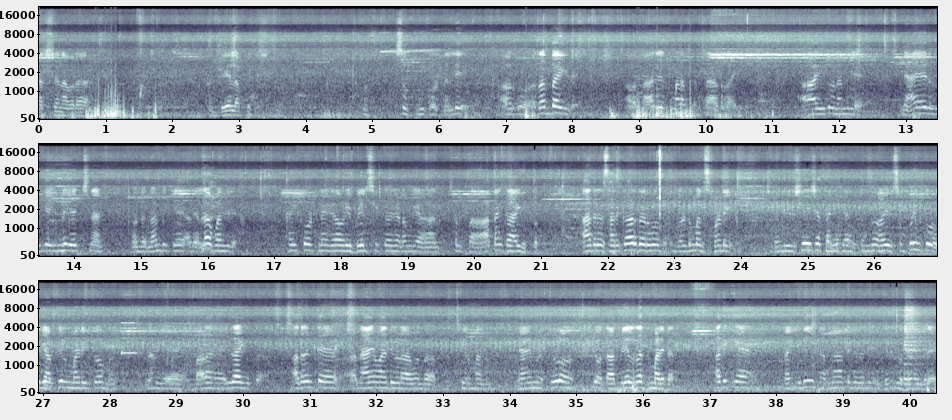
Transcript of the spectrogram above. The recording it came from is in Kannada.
ದರ್ಶನ್ ಅವರ ಬೇಲ್ ಅಪ್ಲಿಕೇಶನ್ ಸುಪ್ರೀಂ ಕೋರ್ಟ್ನಲ್ಲಿ ಅವ್ರದ್ದು ರದ್ದಾಗಿದೆ. ಅವ್ರನ್ನ ಅರೆಸ್ಟ್ ಮಾಡಬೇಕಂತ ಆರ್ಡರ್ ಆಗಿದೆ. ಆ ಇದು ನಮಗೆ ನ್ಯಾಯದ ಬಗ್ಗೆ ಇನ್ನೂ ಹೆಚ್ಚಿನ ಒಂದು ನಂಬಿಕೆ ಅದೆಲ್ಲ ಬಂದಿದೆ. ಹೈಕೋರ್ಟ್ನಾಗ ಅವ್ರಿಗೆ ಬೇಲ್ ಸಿಕ್ಕಾಗ ನಮಗೆ ಸ್ವಲ್ಪ ಆತಂಕ ಆಗಿತ್ತು. ಆದರೆ ಸರ್ಕಾರದವರು ದೊಡ್ಡ ಮನಸ್ಸು ಮಾಡಿ ಒಂದು ವಿಶೇಷ ತನಿಖೆ ಅಂತಂದು ಸುಪ್ರೀಂ ಕೋರ್ಟ್ಗೆ ಅಪೀಲ್ ಮಾಡಿದ್ದು ನಮಗೆ ಭಾಳ ಇದಾಗಿತ್ತು. ಅದರಂತೆ ನ್ಯಾಯವಾದಿಗಳ ಒಂದು ತೀರ್ಮಾನ, ನ್ಯಾಯಮೂರ್ತಿಗಳು ಇವತ್ತು ಆ ಬೇಲ್ ರದ್ದು ಮಾಡಿದ್ದಾರೆ. ಅದಕ್ಕೆ ನಾನು ಇಡೀ ಕರ್ನಾಟಕದಲ್ಲಿ ತಿಳಿದುವುದೇನೆಂದರೆ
